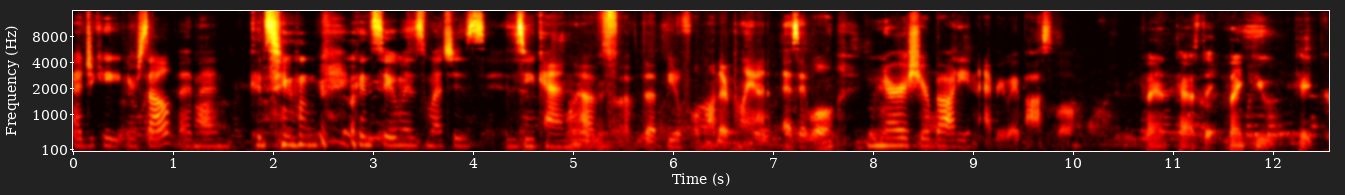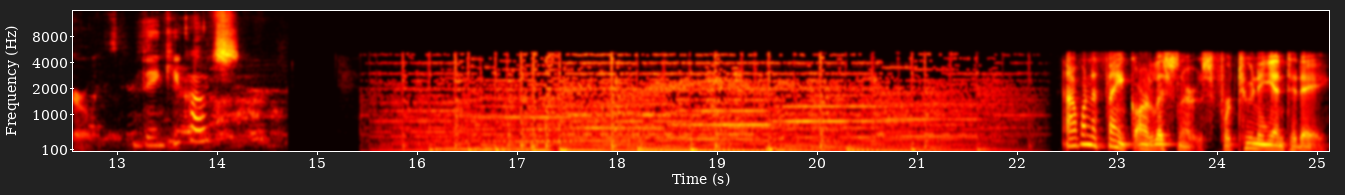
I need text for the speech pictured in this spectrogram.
educate yourself and then consume consume as much as, as you can of, of the beautiful mother plant as it will nourish your body in every way possible. Fantastic. Thank you, Kait Curley. Thank you, Coach. I want to thank our listeners for tuning in today.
